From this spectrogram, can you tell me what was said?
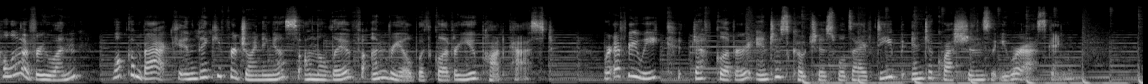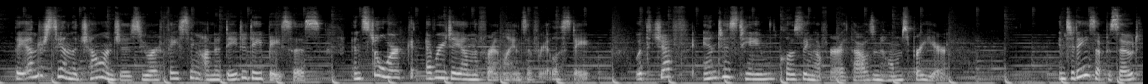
Hello, everyone. Welcome back, and thank you for joining us on the Live Unreal with Glover U podcast, where every week, Jeff Glover and his coaches will dive deep into questions that you are asking. They understand the challenges you are facing on a day to day basis and still work every day on the front lines of real estate, with Jeff and his team closing over a thousand homes per year. In today's episode,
